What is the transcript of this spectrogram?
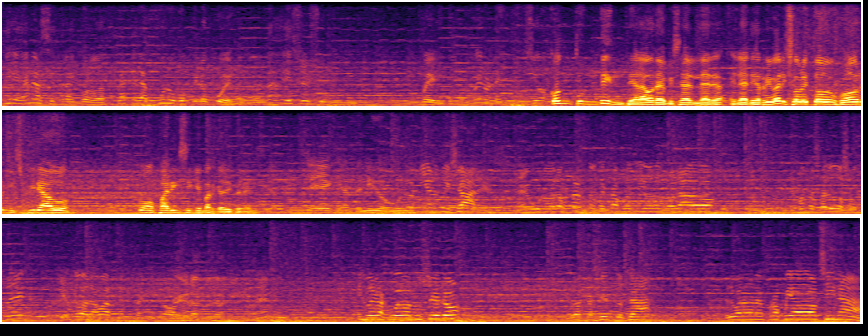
quiere ganar se trae Córdoba. Fíjate el apuro con que lo juega, ¿verdad? Eso es un mérito, por lo menos la intención. Contundente a la hora de pisar el área, el área rival y sobre todo un jugador inspirado como Parisi que marca diferencia. Sí, que ha tenido uno. Daniel Millanes, eh, uno de los tantos que está prendido de otro lado. Le mando saludos a usted y a toda la banda que está aquí trabajando. Eh. Rivera juega Lucero. Le va cayendo ya el balón en propiedad de Alcina.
